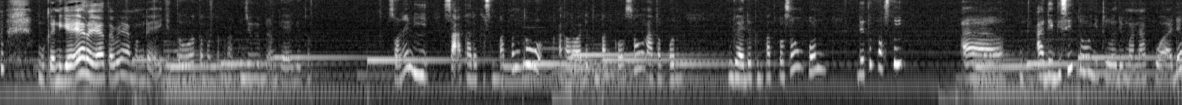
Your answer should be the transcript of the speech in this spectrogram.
Bukan di GR ya tapi emang kayak gitu. Teman-teman aku juga bilang kayak gitu. Soalnya di saat ada kesempatan tuh kalau ada tempat kosong ataupun nggak ada tempat kosong pun dia tuh pasti uh, ada di situ gitu loh di mana aku ada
